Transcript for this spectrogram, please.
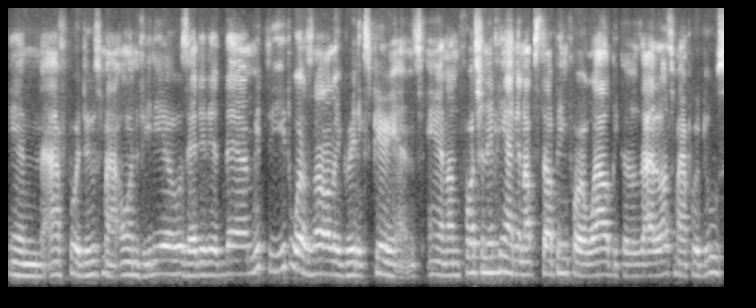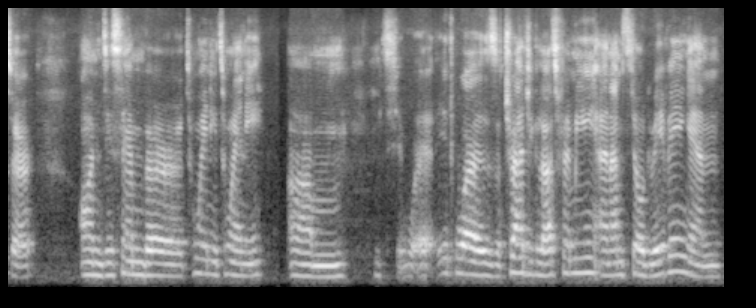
and I've produced my own videos, edited them. It, it was all a great experience. And unfortunately, I ended up stopping for a while because I lost my producer on December 2020. Um, it, was a tragic loss for me, and I'm still grieving. And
